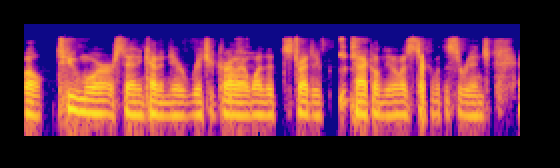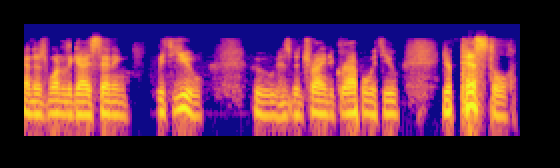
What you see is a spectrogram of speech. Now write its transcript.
well, two more are standing kind of near Richard Carlisle. One that's tried to tackle him, the other one stuck him with the syringe. And there's one of the guys standing with you, who has been trying to grapple with you. Your pistol.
